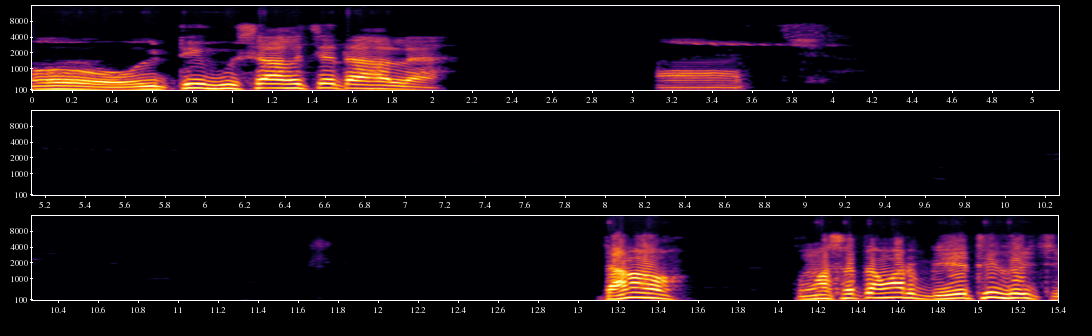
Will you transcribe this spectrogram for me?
ও ওইটি গুসা হচ্ছে তাহলে। আচ্ছা। জানো তোমার সাথে আমার বিয়ে ঠিক হয়েছে।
